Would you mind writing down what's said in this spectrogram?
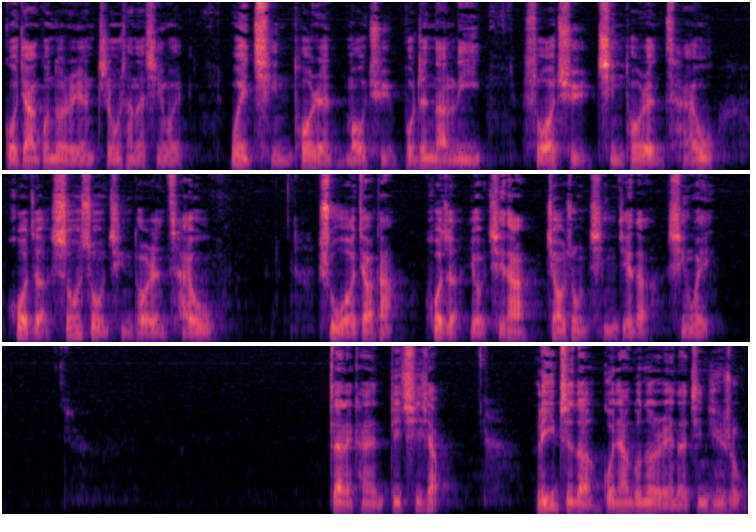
国家工作人员职务上的行为。为请托人谋取不正当利益，索取请托人财物或者收受请托人财物，数额较大或者有其他较重情节的行为。再来看第七项，离职的国家工作人员的近亲属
